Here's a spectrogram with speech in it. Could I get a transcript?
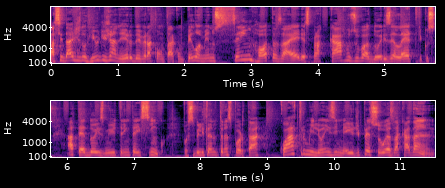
A cidade do Rio de Janeiro deverá contar com pelo menos 100 rotas aéreas para carros voadores elétricos até 2035, possibilitando transportar 4 milhões e meio de pessoas a cada ano.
